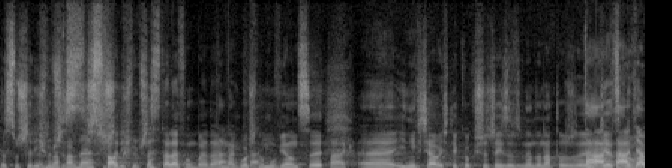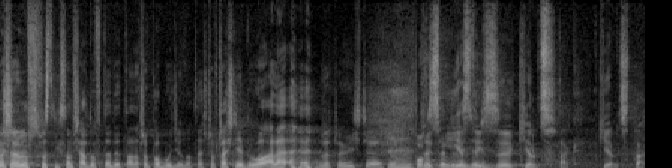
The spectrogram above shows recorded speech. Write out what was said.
To słyszeliśmy, przez, szok. słyszeliśmy przez telefon, bo ja dałem Tak, głośno tak. mówiący Tak. e, i nie chciałeś tylko krzyczeć ze względu na to, że Tak, dziecko tak. Ja wasze. myślę, że wszystkich sąsiadów wtedy, to znaczy pobudził. No to jeszcze wcześniej było, ale rzeczywiście. Powiedz mi, jesteś z Kielc. Tak. Kielc, tak,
